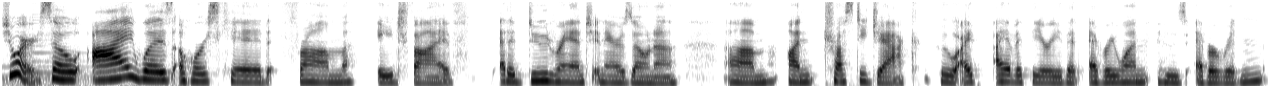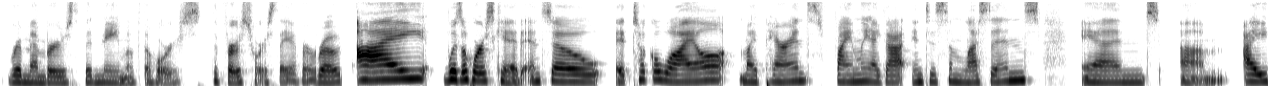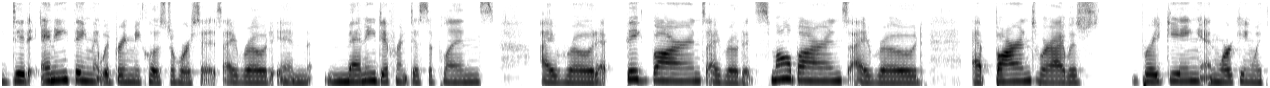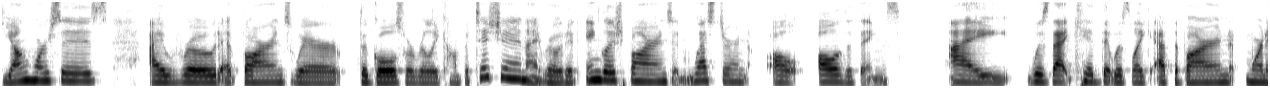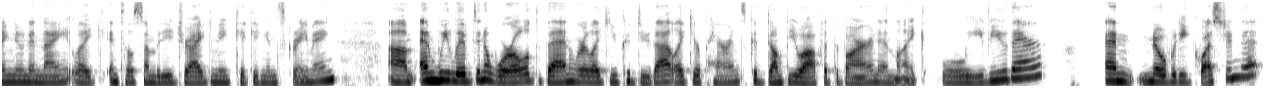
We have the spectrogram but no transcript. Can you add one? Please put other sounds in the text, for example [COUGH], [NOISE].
Sure. So I was a horse kid from age five at a dude ranch in Arizona um, on Trusty Jack, who I, I have a theory that everyone who's ever ridden remembers the name of the horse, the first horse they ever rode. I was a horse kid. And so it took a while. My parents finally, I got into some lessons and um, I did anything that would bring me close to horses. I rode in many different disciplines. I rode at big barns, I rode at small barns, I rode at barns where I was breaking and working with young horses. I rode at barns where the goals were really competition. I rode at English barns and Western, all all of the things. I was that kid that was like at the barn morning, noon, and night, like until somebody dragged me kicking and screaming. Um, and we lived in a world then where like you could do that. Like your parents could dump you off at the barn and like leave you there and nobody questioned it.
